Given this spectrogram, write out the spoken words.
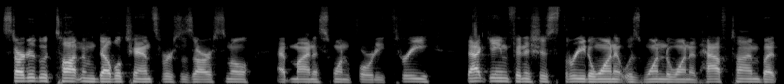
started with Tottenham double chance versus Arsenal at minus 143. That game finishes three to one. It was one to one at halftime, but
